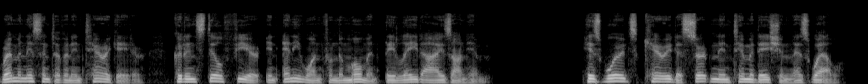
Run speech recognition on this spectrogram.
reminiscent of an interrogator, could instill fear in anyone from the moment they laid eyes on him. His words carried a certain intimidation as well.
